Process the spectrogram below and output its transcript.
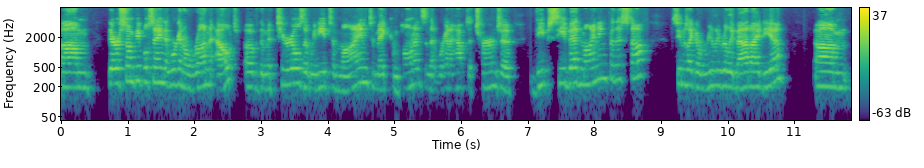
Um, there are some people saying that we're going to run out of the materials that we need to mine to make components and that we're going to have to turn to deep seabed mining for this stuff. Seems like a really, really bad idea. Um,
